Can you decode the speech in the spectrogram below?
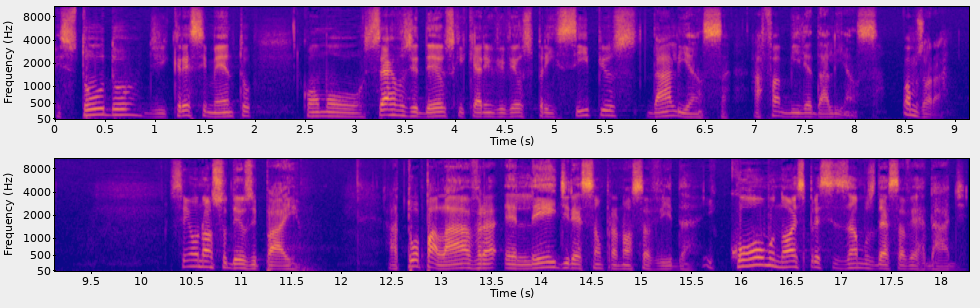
estudo, de crescimento, como servos de Deus que querem viver os princípios da aliança, a família da aliança. Vamos orar. Senhor nosso Deus e Pai, a tua palavra é lei e direção para a nossa vida. E como nós precisamos dessa verdade.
